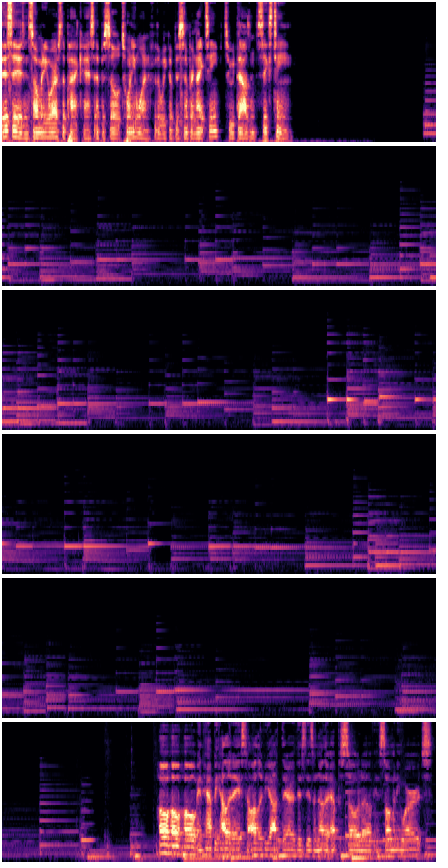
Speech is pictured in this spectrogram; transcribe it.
This is In So Many Words, the podcast, episode 21 for the week of December 19th, 2016. Ho, ho, ho, and happy holidays to all of you out there. This is another episode of In So Many Words,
